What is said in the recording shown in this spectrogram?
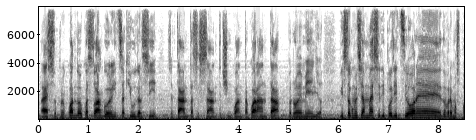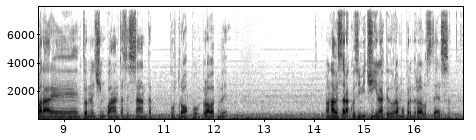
Adesso, quando questo angolo inizia a chiudersi, 70, 60, 50, 40, per noi è meglio. Visto come siamo messi di posizione, dovremo sparare intorno ai 50, 60, purtroppo, però vabbè. La nave sarà così vicina che dovremmo prenderla lo stesso.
